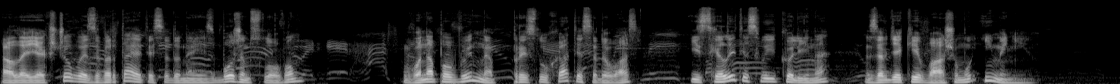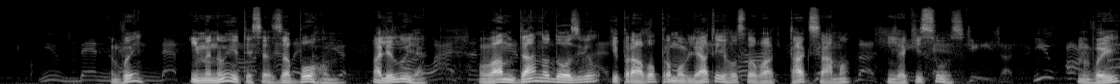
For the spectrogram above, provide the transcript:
Але якщо ви звертаєтеся до неї з Божим Словом, Вона повинна прислухатися до вас і схилити свої коліна завдяки вашому імені. Ви іменуєтеся за Богом. Алілуя. Вам дано дозвіл і право промовляти його слова так само, як Ісус. Ви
